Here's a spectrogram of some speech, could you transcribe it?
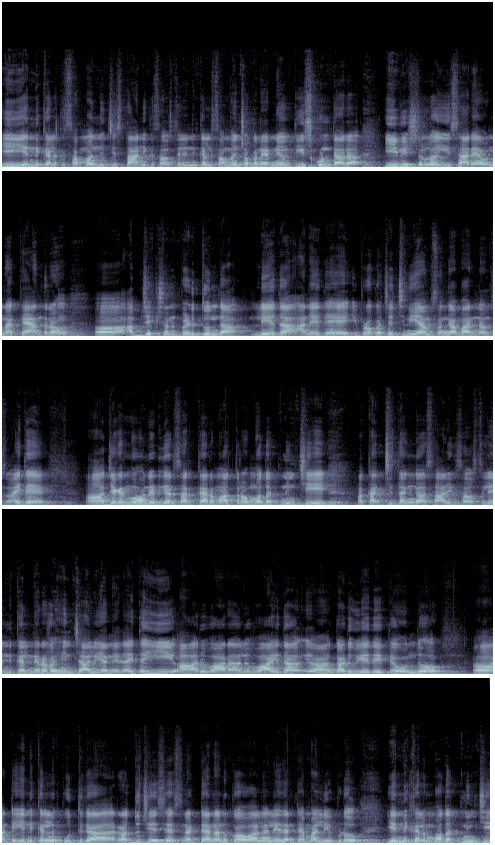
ఈ ఎన్నికలకు సంబంధించి స్థానిక సంస్థల ఎన్నికలకు సంబంధించి ఒక నిర్ణయం తీసుకుంటారా? ఈ విషయంలో ఈసారి ఏమన్నా కేంద్రం అబ్జెక్షన్ పెడుతుందా? లేదా అనేదే ఇప్పుడు ఒక చర్చనీయాంశంగా మారిన అంశం. అయితే జగన్మోహన్ రెడ్డి గారి సర్కారు మాత్రం మొదటి నుంచి ఖచ్చితంగా స్థానిక సంస్థల ఎన్నికలు నిర్వహించాలి అనేది. అయితే ఈ ఆరు వారాలు వాయిదా గడువు ఏదైతే ఉందో అంటే ఎన్నికలను పూర్తిగా రద్దు చేసేసినట్టే అని అనుకోవాలా? లేదంటే మళ్ళీ ఇప్పుడు ఎన్నికలు మొదటి నుంచి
